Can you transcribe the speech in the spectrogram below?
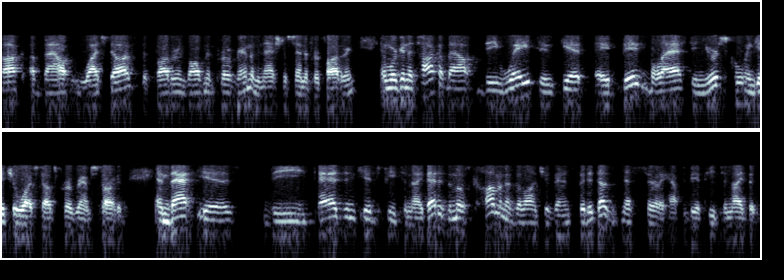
talk about Watchdogs, the Father Involvement Program and the National Center for Fathering, and we're going to talk about the way to get a big blast in your school and get your Watchdogs program started. And that is the Dads and Kids Pizza Night. That is the most common of the launch events, but it doesn't necessarily have to be a pizza night, but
